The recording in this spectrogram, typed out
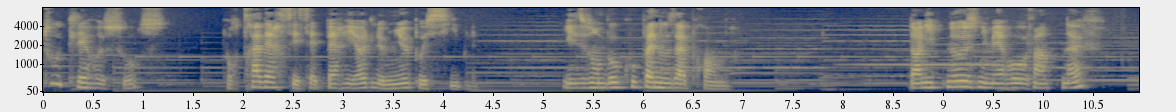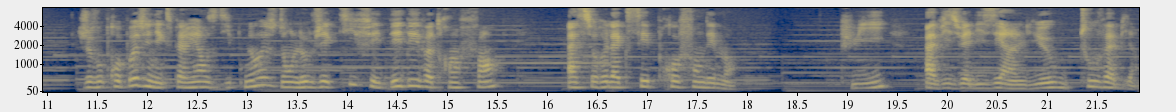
toutes les ressources pour traverser cette période le mieux possible. Ils ont beaucoup à nous apprendre dans l'hypnose numéro 29, je vous propose une expérience d'hypnose dont l'objectif est d'aider votre enfant à se relaxer profondément, puis à visualiser un lieu où tout va bien,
